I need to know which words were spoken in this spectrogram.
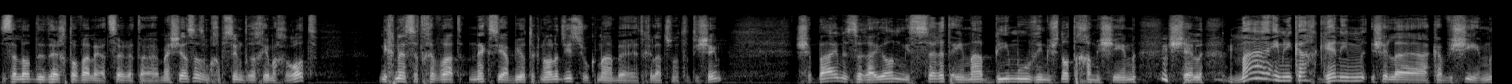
זה לא דרך טובה לייצר את המשי הזה, אז מחפשים דרכים אחרות. נכנסת חברת נקסיה ביוטכנולוגיס, שהוקמה בתחילת שנות ה-90, שבאה עם איזה רעיון מסרט אימה בי מובי משנות ה-50, של מה אם ניקח גנים של העכבישים,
